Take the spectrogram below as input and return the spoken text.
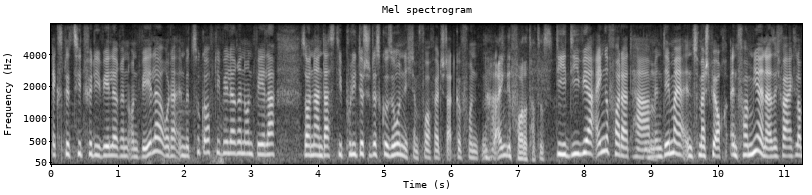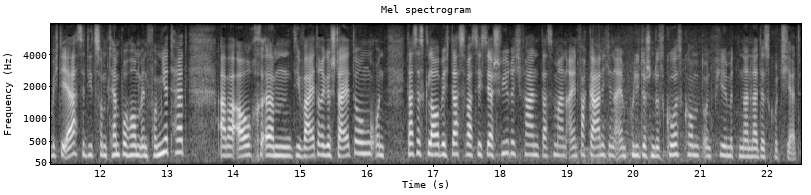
explizit für die Wählerinnen und Wähler oder in Bezug auf die Wählerinnen und Wähler, sondern dass die politische Diskussion nicht im Vorfeld stattgefunden hat. Die eingefordert hattest. Die, die wir eingefordert haben, genau. indem wir in, zum Beispiel auch informieren. Also ich war, glaube ich, die Erste, die zum Tempo Home informiert hat, aber auch ähm, die weitere Gestaltung. Und das ist, glaube ich, das, was ich sehr schwierig fand, dass man einfach gar nicht in einen politischen Diskurs kommt und viel miteinander diskutiert.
